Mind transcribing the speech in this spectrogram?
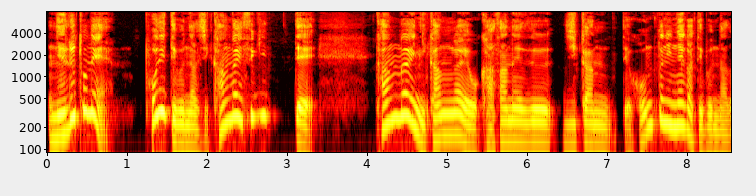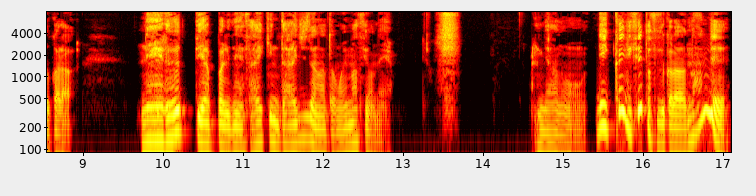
寝るとね、ポジティブになるし、考えすぎって、考えに考えを重ねる時間って本当にネガティブになるから、寝るってやっぱりね、最近大事だなと思いますよね。で、あの、で、一回リセットするから、なんで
